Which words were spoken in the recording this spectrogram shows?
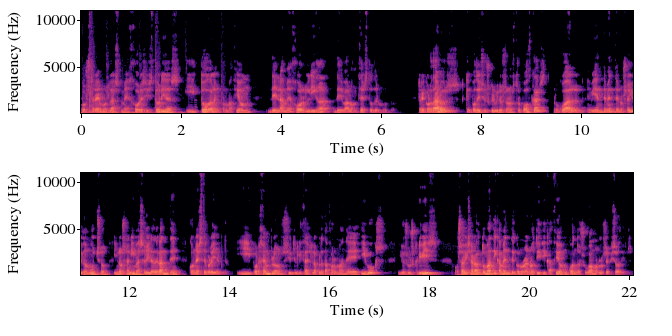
os traemos las mejores historias y toda la información de la mejor liga de baloncesto del mundo. Recordaros que podéis suscribiros a nuestro podcast, lo cual evidentemente nos ayuda mucho y nos anima a seguir adelante con este proyecto. Y por ejemplo, si utilizáis la plataforma de ebooks y os suscribís, os avisará automáticamente con una notificación cuando subamos los episodios.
